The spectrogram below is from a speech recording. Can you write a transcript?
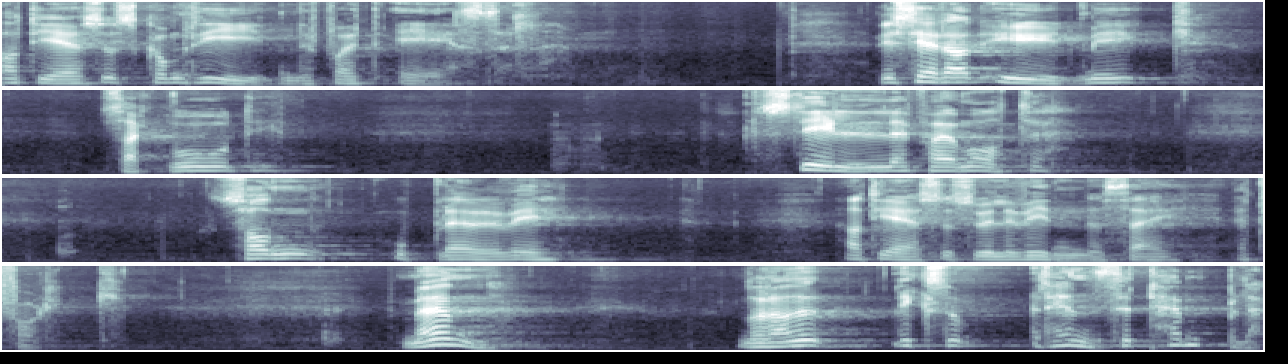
at Jesus kom ridende på et esel. Vi ser han ydmyk, saktmodig, stille på en måte. Sånn opplever vi at Jesus ville vinne seg et folk. Men når han liksom renser tempelet,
